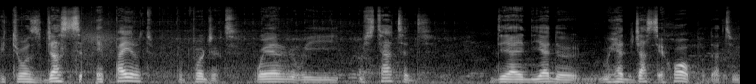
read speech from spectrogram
It was just a pilot project where we, we started the idea that we had just a hope that we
